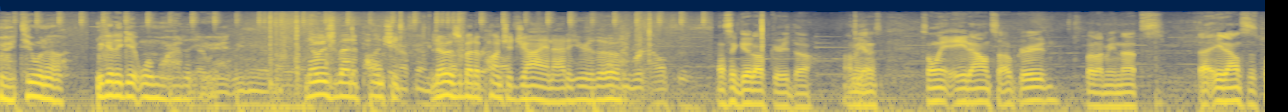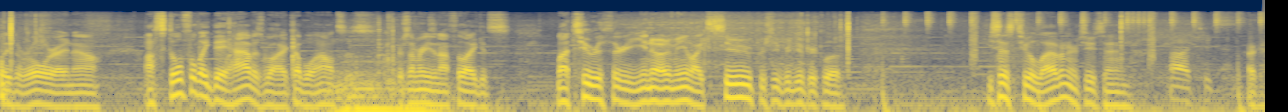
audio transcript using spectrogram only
All right, 210. We gotta get one more out of Yeah, here. we, we need. Noah's about to punch it. that's Noah's about to We're punch a giant out of here, though. That's a good upgrade, though. I mean, Yeah. it's, it's only eight ounce upgrade, but I mean that's that eight ounces plays a role right now. I still feel like they have us by a couple ounces. For some reason, I feel like it's by two or three. You know what I mean? Like super, super duper close. He says 211 or 210. Uh, 210. Okay.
